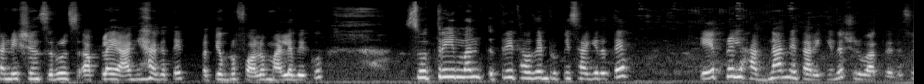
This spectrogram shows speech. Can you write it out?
ಕಂಡೀಷನ್ಸ್ ರೂಲ್ಸ್ ಅಪ್ಲೈ ಆಗೇ ಆಗುತ್ತೆ. ಪ್ರತಿಯೊಬ್ರು ಫಾಲೋ ಮಾಡಲೇಬೇಕು. So three month three thousand rupees ಆಗಿರುತ್ತೆ. ಏಪ್ರಿಲ್ ಹದಿನಾರನೇ ತಾರೀಕಿಂದ ಶುರುವಾಗ್ತಾ ಇದೆ. ಸೊ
